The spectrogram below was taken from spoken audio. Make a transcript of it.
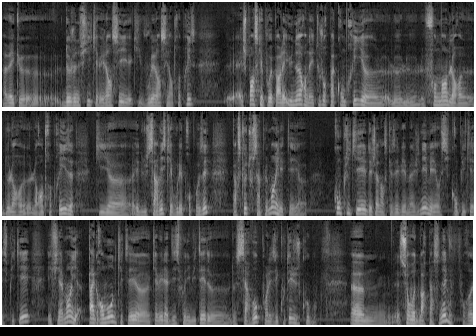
avec deux jeunes filles qui avaient lancé, qui voulaient lancer une entreprise. Je pense qu'elles pouvaient parler une heure, on n'avait toujours pas compris le, fondement de leur, entreprise et du service qu'elles voulaient proposer parce que tout simplement il était euh, compliqué déjà dans ce qu'elles avaient imaginé, mais aussi compliqué à expliquer. Et finalement, il n'y a pas grand monde qui, était, euh, qui avait la disponibilité de, cerveau pour les écouter jusqu'au bout. Euh, sur votre marque personnelle, vous,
